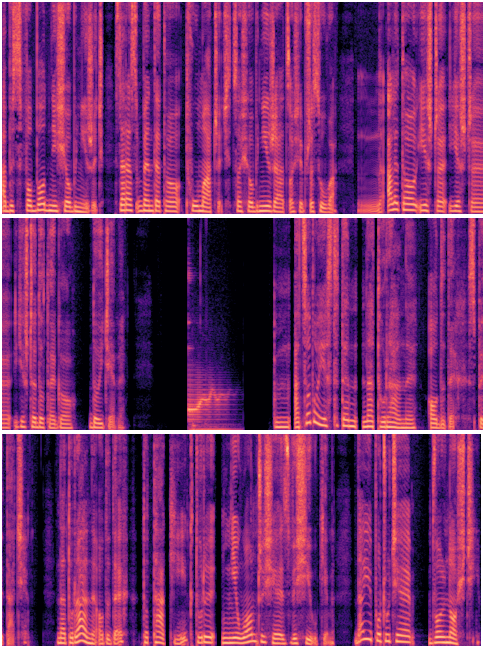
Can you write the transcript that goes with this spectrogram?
aby swobodnie się obniżyć. Zaraz będę to tłumaczyć, co się obniża, a co się przesuwa. Mm, ale to jeszcze, jeszcze, jeszcze do tego dojdziemy. Mm, a co to jest ten naturalny oddech, spytacie? Naturalny oddech to taki, który nie łączy się z wysiłkiem, daje poczucie wolności,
